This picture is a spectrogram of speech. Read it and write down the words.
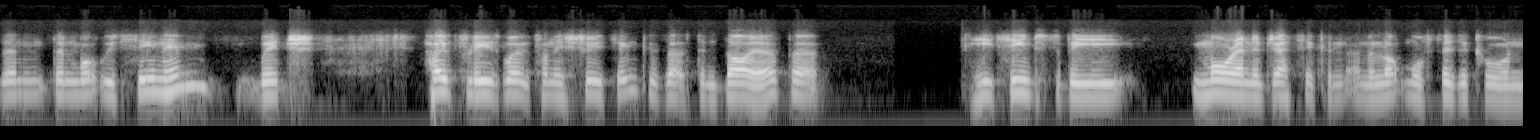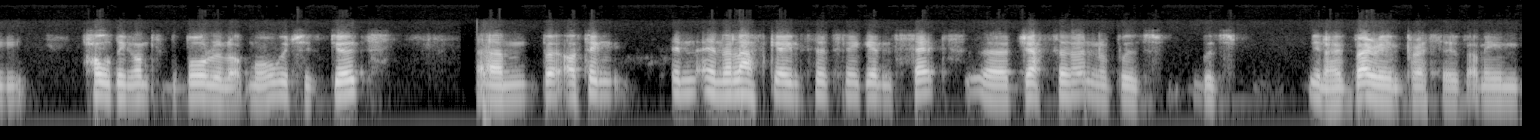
than than what we've seen him, which hopefully he's worked on his shooting because that's been dire. But he seems to be more energetic and, and, a lot more physical and holding onto the ball a lot more, which is good. Um, but I think in, in the last game, certainly against Sète, uh, Gerson was was you know very impressive. I mean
